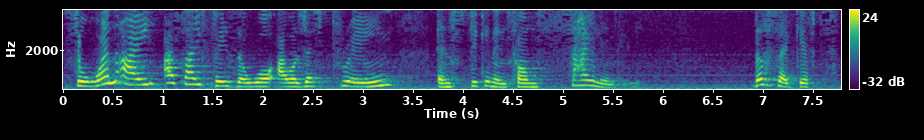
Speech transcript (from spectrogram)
So when I, as I faced the wall, I was just praying and speaking in tongues silently. This is a gift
